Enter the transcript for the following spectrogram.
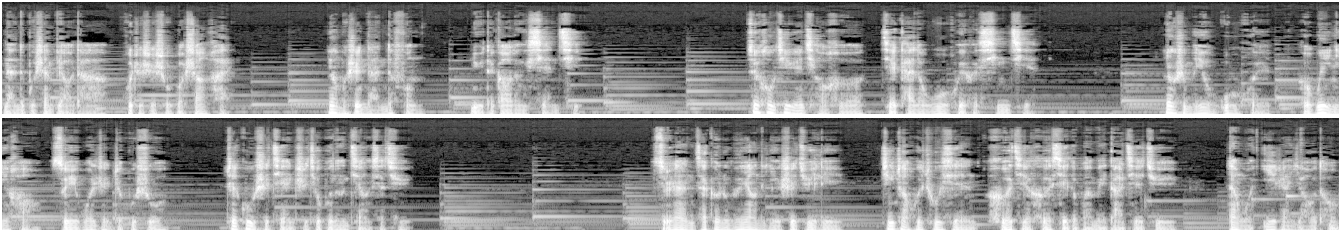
男的不善表达，或者是受过伤害；要么是男的疯，女的高冷嫌弃。最后机缘巧合解开了误会和心结。要是没有误会和为你好，所以我忍着不说，这故事简直就不能讲下去。虽然在各种各样的影视剧里，经常会出现和解和谐的完美大结局，但我依然摇头。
